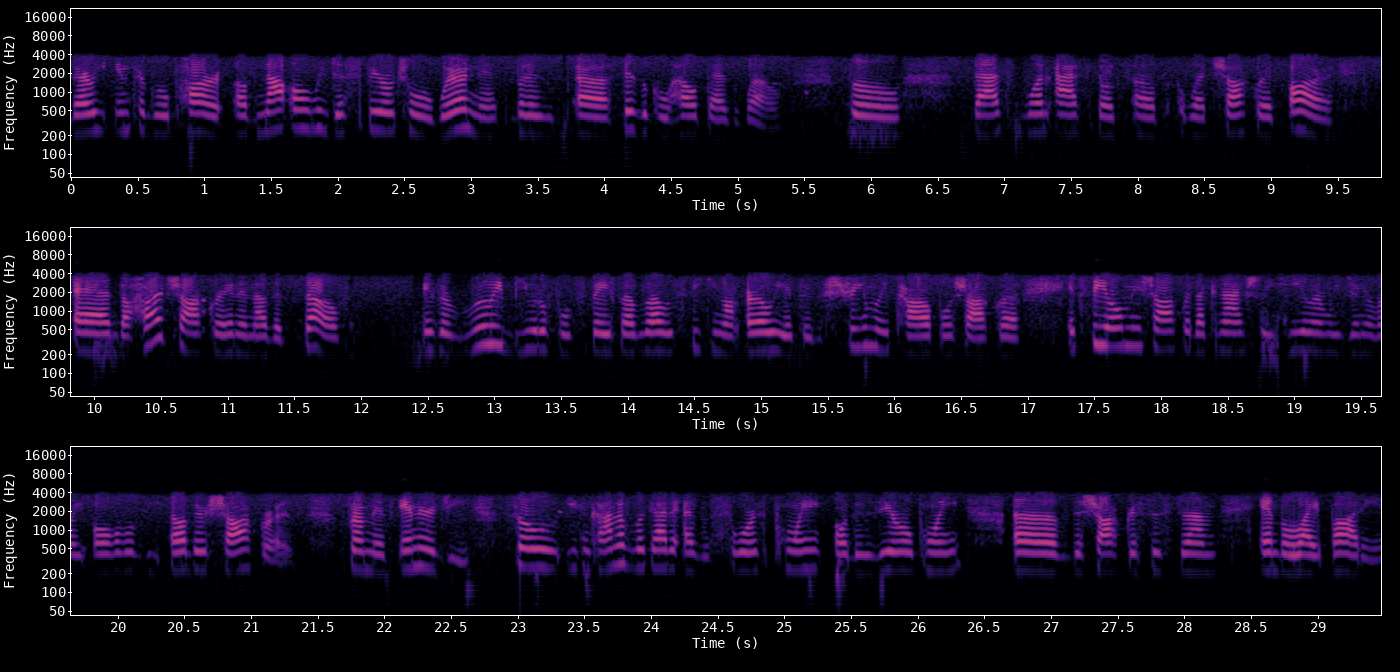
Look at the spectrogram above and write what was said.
very integral part of not only just spiritual awareness, but uh, physical health as well. So that's one aspect of what chakras are. And the heart chakra in and of itself is a really beautiful space. As I was speaking on earlier, it's an extremely powerful chakra. It's the only chakra that can actually heal and regenerate all of the other chakras. from its energy. So you can kind of look at it as a source point or the zero point of the chakra system and the light body.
